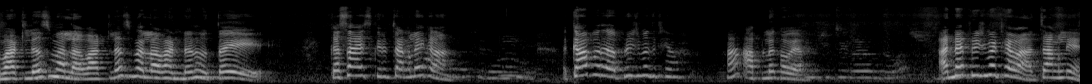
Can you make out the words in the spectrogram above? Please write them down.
वाटलंच मला वाटलंच मला भांडण होतंय. कसं आईस्क्रीम चांगलं आहे का? का बरं? फ्रीजमध्ये ठेवा. हा आपलं खाऊया. आणि नाही फ्रीजमध्ये ठेवा. चांगले आहे.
